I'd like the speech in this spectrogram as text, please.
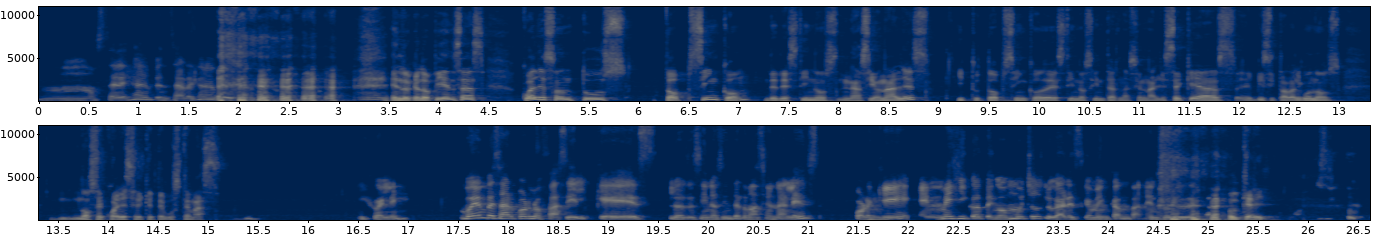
Mm, no sé, déjame pensar, déjame pensar. en lo que lo piensas, ¿cuáles son tus top 5 de destinos nacionales y tu top 5 de destinos internacionales. Sé que has eh, visitado algunos, no sé cuál es el que te guste más. Híjole, voy a empezar por lo fácil, que es los destinos internacionales, porque en México tengo muchos lugares que me encantan. Entonces, ok.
